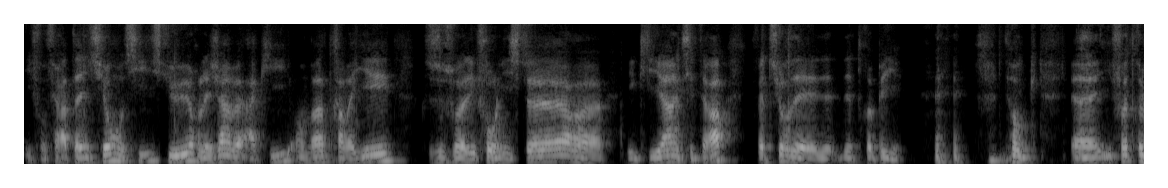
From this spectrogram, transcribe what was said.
Il faut faire attention aussi sur les gens à qui on va travailler, que ce soit les fournisseurs, euh, les clients, etc. Il faut être sûr d'être payé. Donc, euh, il, faut être,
